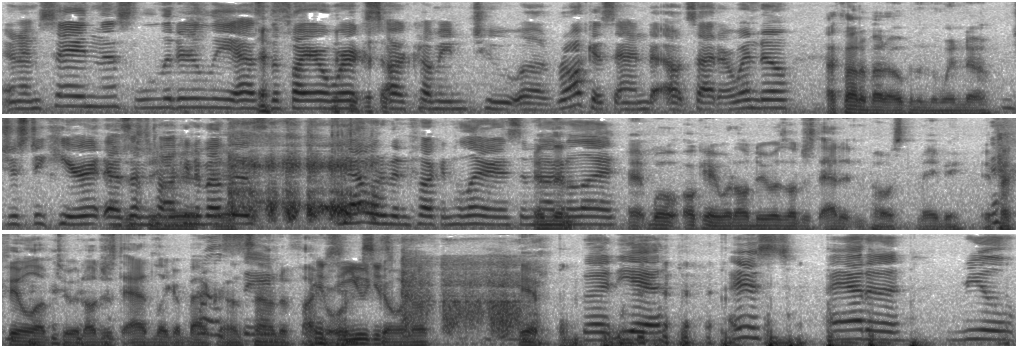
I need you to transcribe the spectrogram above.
And I'm saying this literally as the fireworks are coming to a raucous end outside our window, I thought about opening the window. just to hear it as Just I'm to hear talking it, about yeah. this. That would have been fucking hilarious, I'm And not then- gonna lie. uh, well, okay, what I'll do is I'll just add it in post, maybe. If I feel up to it, I'll just add like a background see. sound of It's fireworks you just- going off. Yeah. But yeah, I just I had a real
